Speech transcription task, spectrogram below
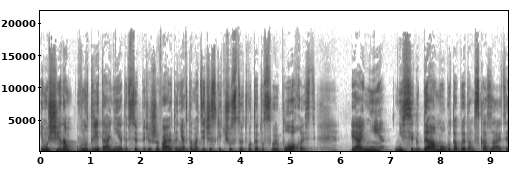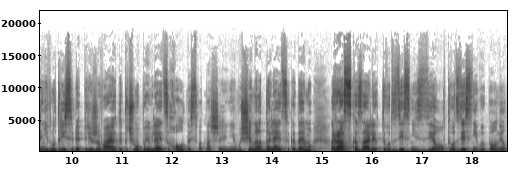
И мужчинам внутри-то они это все переживают, они автоматически чувствуют вот эту свою плохость, и они не всегда могут об этом сказать. Они внутри себя переживают, и почему появляется холодность в отношении. Мужчина отдаляется, когда ему раз сказали, ты вот здесь не сделал, ты вот здесь не выполнил,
